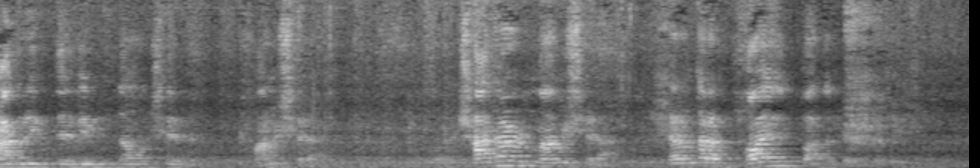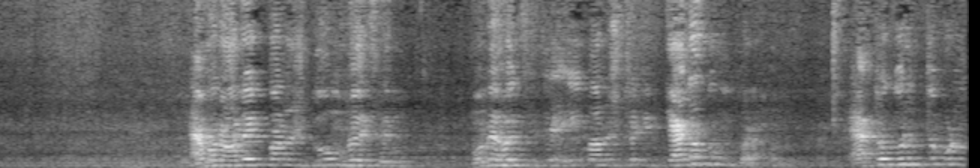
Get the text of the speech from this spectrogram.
নাগরিকদের বিভিন্ন অংশের মানুষেরা, সাধারণ মানুষেরা, কারণ তারা ভয় উৎপাদন এমন অনেক মানুষ গুম হয়েছেন মনে হয়েছে যে এই মানুষটাকে কেন গুম করা হলো? এত গুরুত্বপূর্ণ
